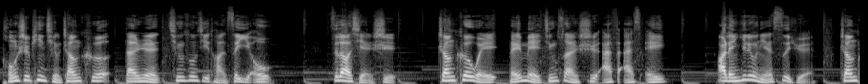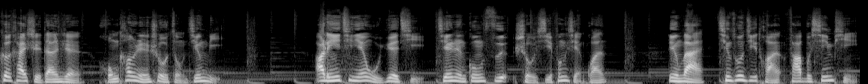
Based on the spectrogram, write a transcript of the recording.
同时聘请张科担任轻松集团 CEO。资料显示，张科为北美精算师 FSA。二零一六年四月，张科开始担任宏康人寿总经理。二零一七年五月起兼任公司首席风险官。另外，轻松集团发布新品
